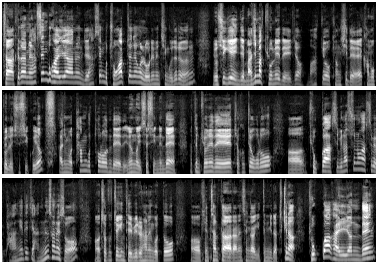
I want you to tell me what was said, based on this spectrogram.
자, 그 다음에 학생부 관리하는 이제 학생부 종합전형을 노리는 친구들은 요 시기에 이제 마지막 교내대회죠. 뭐 학교 경시대 과목별로 있을 수 있고요. 아니면 뭐 탐구 토론대 이런 거 있을 수 있는데 하여튼 교내대회에 적극적으로 어, 교과 학습이나 수능 학습에 방해되지 않는 선에서 어, 적극적인 대비를 하는 것도 어, 괜찮다라는 생각이 듭니다. 특히나 교과 관련된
